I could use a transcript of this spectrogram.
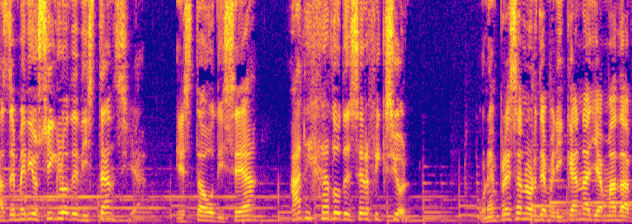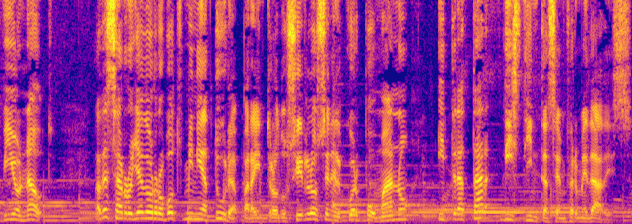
Más de medio siglo de distancia, esta odisea ha dejado de ser ficción. Una empresa norteamericana llamada Bionaut ha desarrollado robots miniatura para introducirlos en el cuerpo humano y tratar distintas enfermedades.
